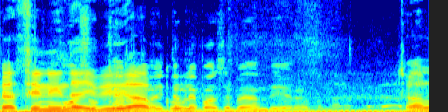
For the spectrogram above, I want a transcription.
कैसी नींद आई भी आपको ਇਧਰਲੇ ਪਾਸੇ ਬਹਿੰਦੇ ਯਾਰ चल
